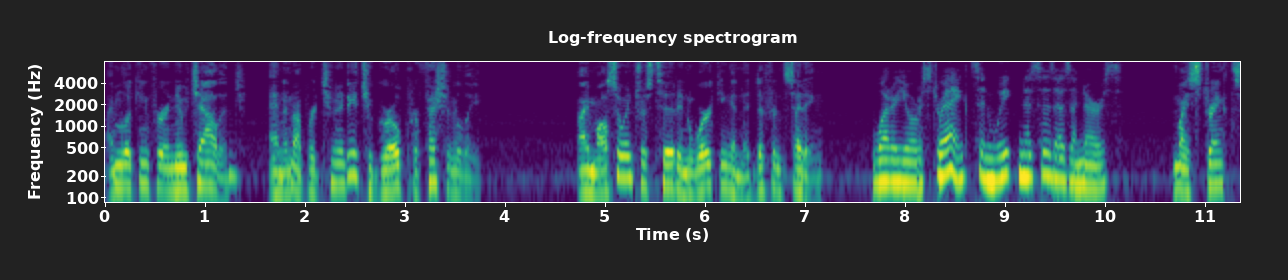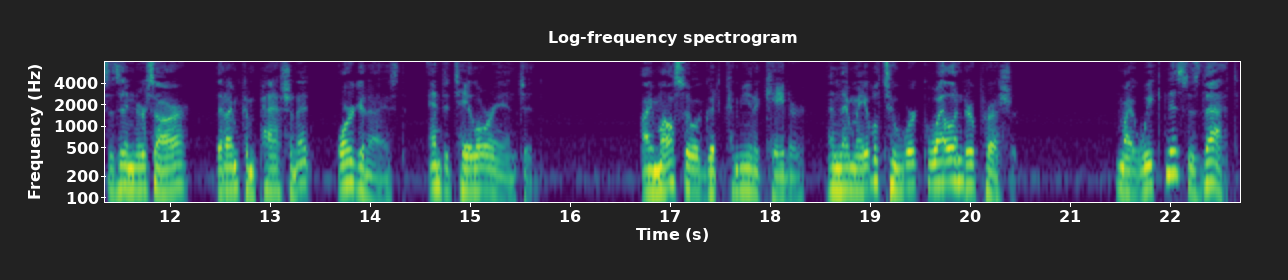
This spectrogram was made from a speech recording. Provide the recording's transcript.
I'm looking for a new challenge and an opportunity to grow professionally. I'm also interested in working in a different setting what are your strengths and weaknesses as a nurse? My strengths as a nurse are that I'm compassionate, organized, and detail-oriented. I'm also a good communicator, and I'm able to work well under pressure. My weakness is that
